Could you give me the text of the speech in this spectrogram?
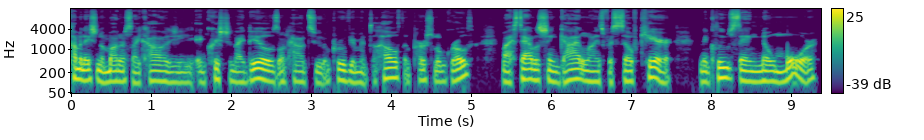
combination of modern psychology and Christian ideals on how to improve your mental health and personal growth by establishing guidelines for self care and includes saying no more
